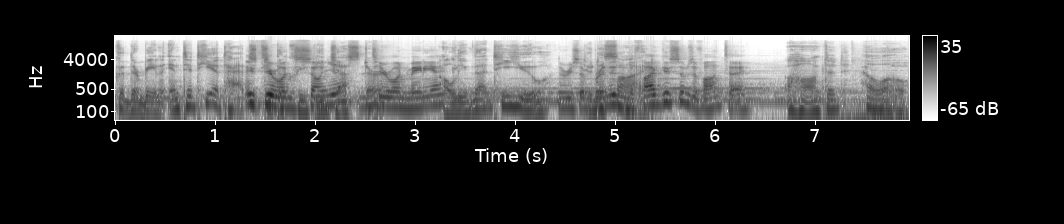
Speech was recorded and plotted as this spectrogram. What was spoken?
Could there be an entity attached Is to the one creepy Sonya? jester? Tier one Maniac? I'll leave that to you Larissa to Brendan, and the five gift subs of Ante. A haunted hello.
